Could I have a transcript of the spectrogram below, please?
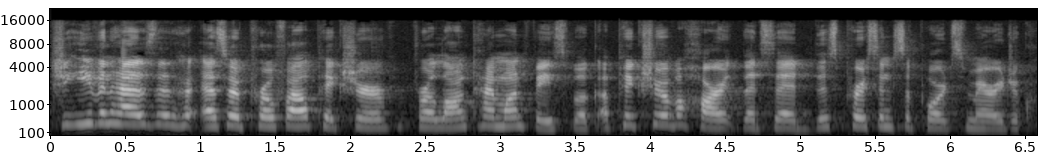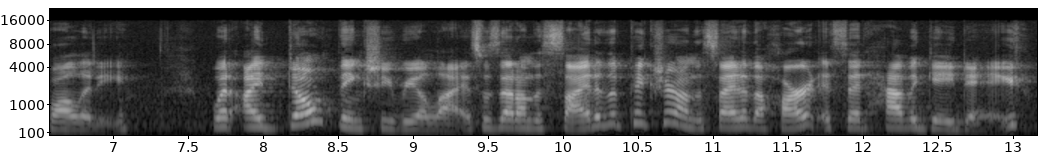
She even has as her profile picture for a long time on Facebook a picture of a heart that said, This person supports marriage equality. What I don't think she realized was that on the side of the picture, on the side of the heart, it said, Have a gay day.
